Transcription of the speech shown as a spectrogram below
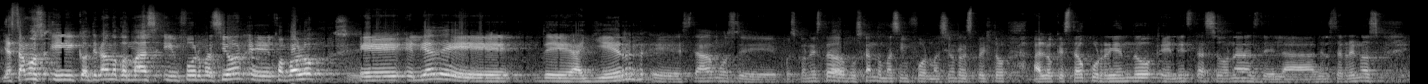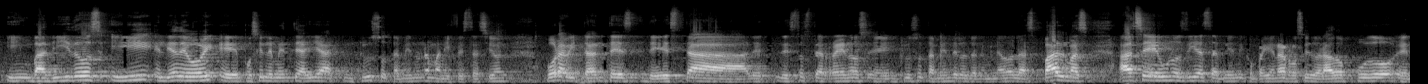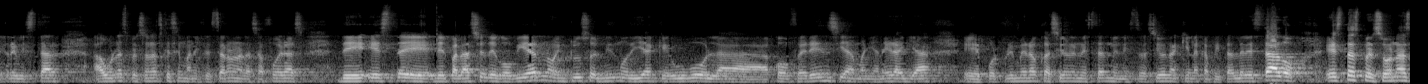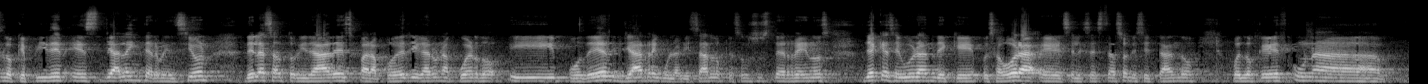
Ya estamos y continuando con más información. Eh, Juan Pablo, eh, el día de, de ayer eh, estábamos eh, pues con esta, buscando más información respecto a lo que está ocurriendo en estas zonas de, la, de los terrenos invadidos y el día de hoy eh, posiblemente haya incluso también una manifestación por habitantes de, esta, de, estos terrenos, incluso también de los denominados Las Palmas. Hace unos días también mi compañera Rosy Dorado pudo entrevistar a unas personas que se manifestaron a las afueras de este, del Palacio de Gobierno, incluso el mismo día que hubo la conferencia mañanera ya eh, por primera ocasión en esta administración aquí en la capital del estado. Estas personas lo que piden es ya la intervención de las autoridades para poder llegar a un acuerdo y poder ya regularizar lo que son sus terrenos, ya que aseguran de que pues ahora eh, se les está solicitando pues lo que es una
